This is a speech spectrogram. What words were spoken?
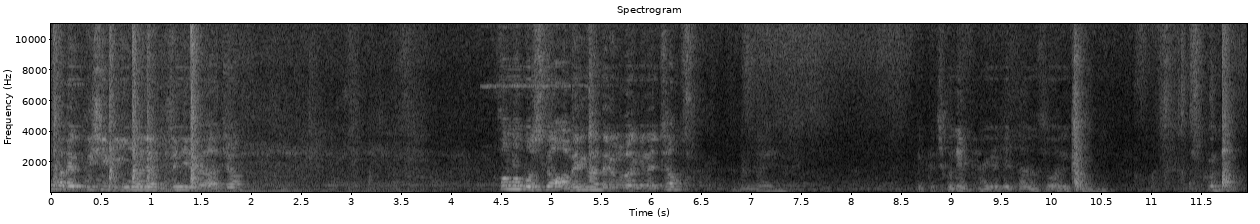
(1492년에) 무슨 일이 일어났죠? 콜럼버스가 아메리카 대륙을 발견했죠? 네. 그 전에 발견됐다는 썰이 있거든요.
